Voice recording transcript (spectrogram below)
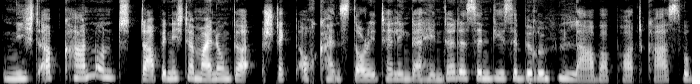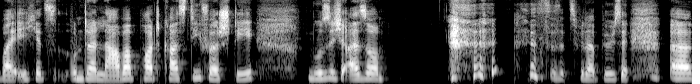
nicht ab kann, und da bin ich der Meinung, da steckt auch kein Storytelling dahinter, das sind diese berühmten Laber-Podcasts. Wobei ich jetzt unter Laber-Podcast die verstehe, muss ich also, das ist jetzt wieder böse, äh,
